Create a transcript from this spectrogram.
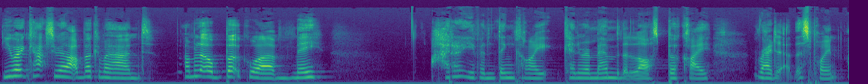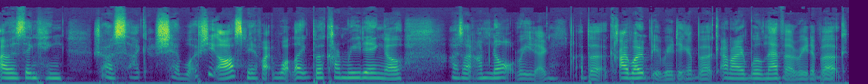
You won't catch me without a book in my hand. I'm a little bookworm, me. I don't even think I can remember the last book I read at this point. I was thinking, I was like, shit, what if she asked me if I, what like book I'm reading? Or I was like, I'm not reading a book. I won't be reading a book and I will never read a book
